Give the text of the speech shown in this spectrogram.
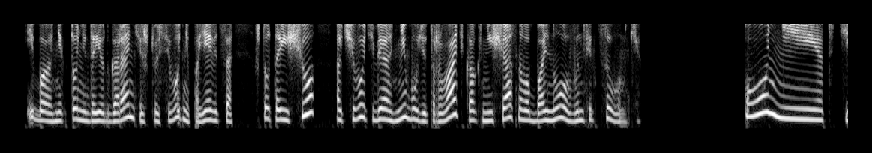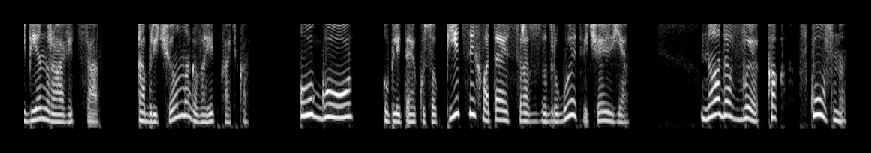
ибо никто не дает гарантии, что сегодня появится что-то еще, от чего тебя не будет рвать, как несчастного больного в инфекционке. «О, нет, тебе нравится», — обреченно говорит Катька. «Угу», — уплетая кусок пиццы и хватаясь сразу за другой, отвечаю я. «Надо в, как вкусно».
